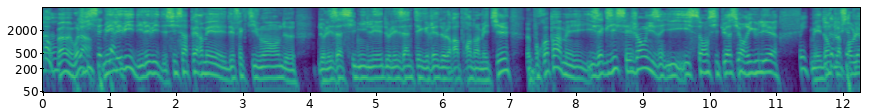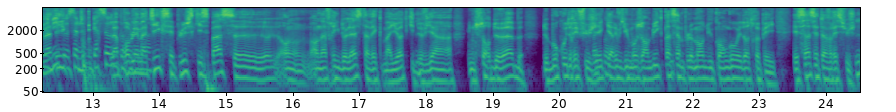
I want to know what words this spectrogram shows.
château. Ben, voilà. Du 17e. Mais il est vide, il est vide. Si ça permet d'effectivement de, de les assimiler, de les intégrer, de leur apprendre un métier, euh, pourquoi pas? Mais ils existent ces gens, ils, ils, ils sont en situation régulière. Mais donc la château problématique, vide, la problématique, c'est plus ce qui se passe euh, en, en Afrique de l'Est avec Mayotte, qui devient une sorte de hub de beaucoup de réfugiés qui arrivent du Mozambique, pas simplement du Congo et d'autres pays. Et ça, c'est un vrai sujet.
